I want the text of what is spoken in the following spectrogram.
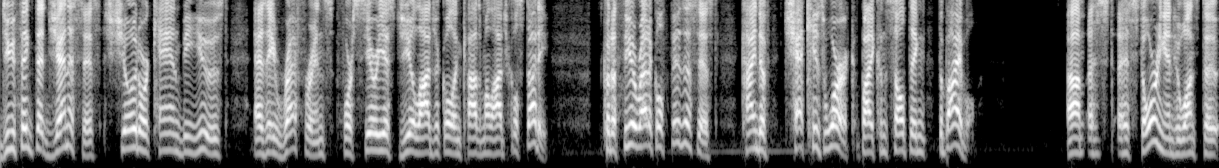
Do you think that Genesis should or can be used as a reference for serious geological and cosmological study? Could a theoretical physicist kind of check his work by consulting the Bible? Um, a, a, historian who wants to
